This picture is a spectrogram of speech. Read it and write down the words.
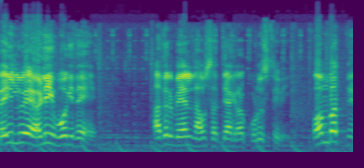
ರೈಲ್ವೆ ಹಳಿ ಹೋಗಿದೆ. ಅದ್ರ ಮೇಲೆ ನಾವು ಸತ್ಯಾಗ್ರಹ ಕುಣಿಸ್ತೀವಿ. ಒಂಬತ್ತನೇ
